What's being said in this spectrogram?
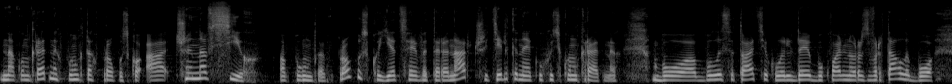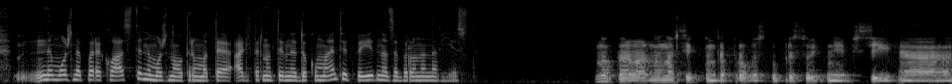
на конкретних пунктах пропуску. А чи на всіх? пунктах пропуску є цей ветеринар, чи тільки на якихось конкретних? Бо були ситуації, коли людей буквально розвертали, бо не можна перекласти, не можна отримати альтернативний документ, відповідно, заборонена в'їзд. Ну, переважно на всіх пунктах пропуску присутні всі, е,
